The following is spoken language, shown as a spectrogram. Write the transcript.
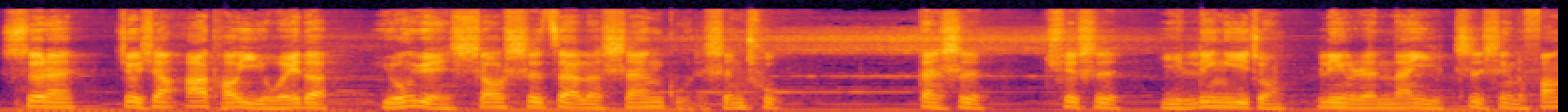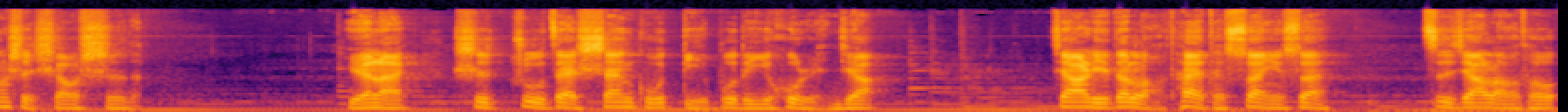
虽然就像阿桃以为的，永远消失在了山谷的深处，但是却是以另一种令人难以置信的方式消失的。原来是住在山谷底部的一户人家，家里的老太太算一算，自家老头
